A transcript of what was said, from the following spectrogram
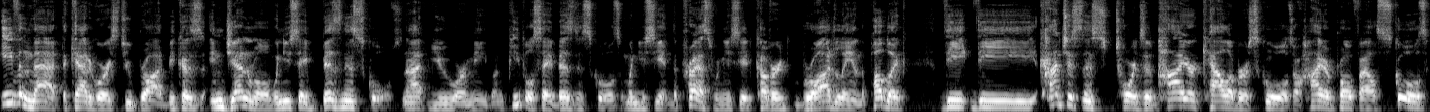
even that the category is too broad because in general when you say business schools not you or me when people say business schools when you see it in the press when you see it covered broadly in the public the the consciousness towards a higher caliber schools or higher profile schools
